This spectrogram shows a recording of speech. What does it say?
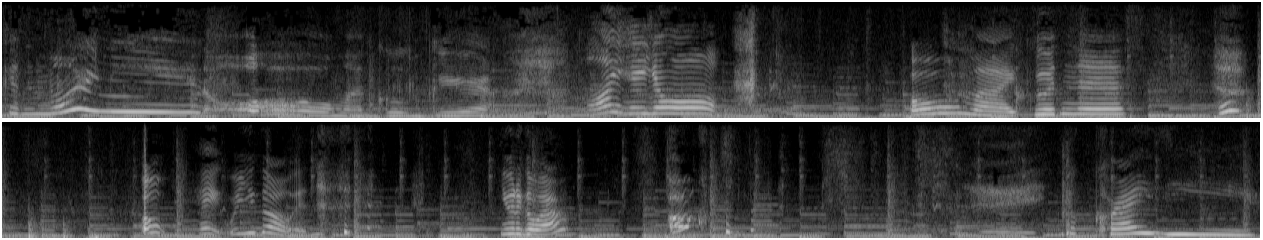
Good morning. Oh, my good girl. Hi, hey, y'all. Oh my goodness. hey, where you going? you wanna go out? Oh! You're crazy.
